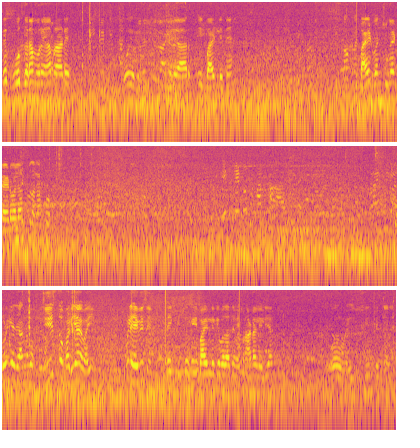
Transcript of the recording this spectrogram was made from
भाई बहुत गर्म हो रहे हैं यहाँ पराठे। ओए चलो यार एक बाइट लेते हैं। बाइट बन चुका है टाइट वाला। चीज़ तो बढ़िया है भाई। फुल हैवी सीन देख टिक्का के बाइट लेके बताते हैं पराठा ले लिया। ओ भाई सीन कितना करें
